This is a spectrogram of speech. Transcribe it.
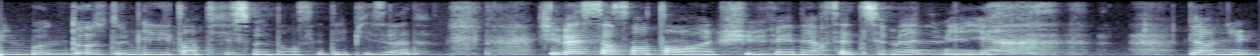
Une bonne dose de militantisme dans cet épisode. Je sais pas si ça s'entend hein, que je suis vénère cette semaine, mais bienvenue.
